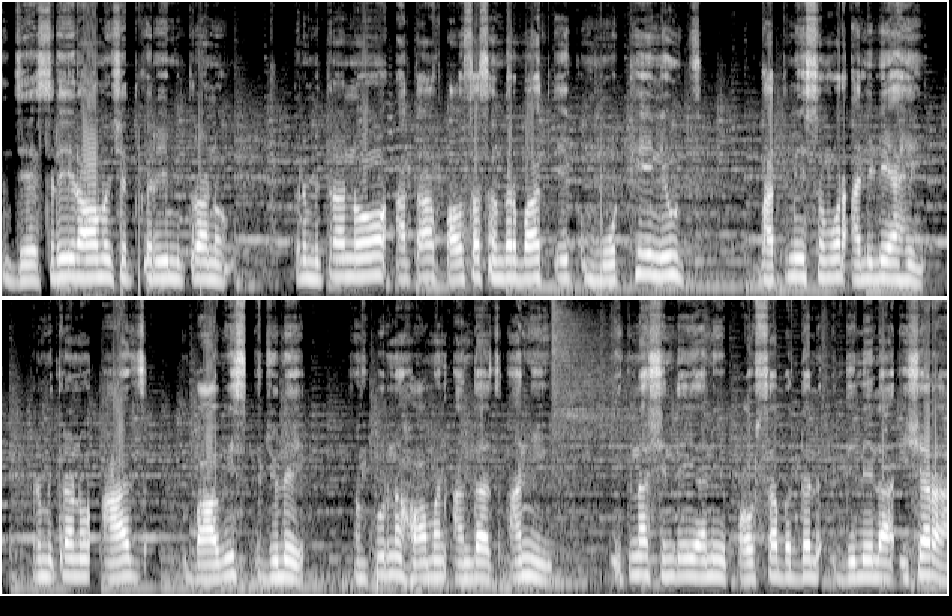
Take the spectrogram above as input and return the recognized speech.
जय श्रीराम शेतकरी मित्रांनो. तर मित्रांनो आता पावसासंदर्भात एक मोठी न्यूज बातमी समोर आलेली आहे. तर मित्रांनो आज बावीस जुलै संपूर्ण हवामान अंदाज आणि एकनाथ शिंदे यांनी पावसाबद्दल दिलेला इशारा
